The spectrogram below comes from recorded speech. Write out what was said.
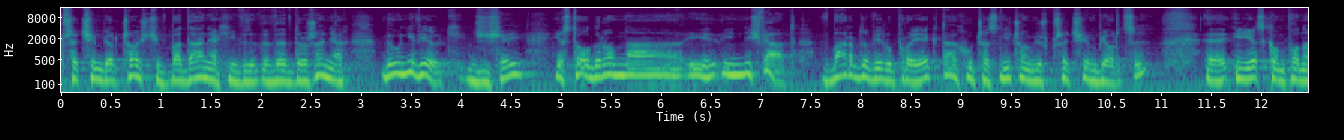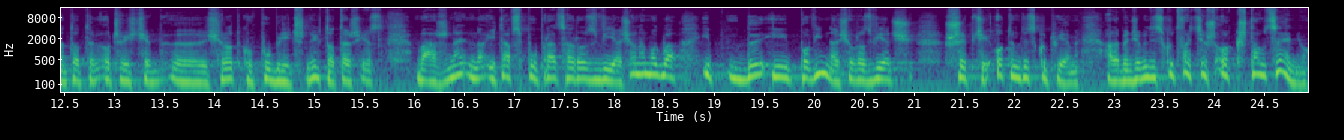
przedsiębiorczości w badaniach i we wdrożeniach był niewielki. Dzisiaj jest to ogromna inny świat. W bardzo wielu projektach uczestniczą już przedsiębiorcy i jest komponent oczywiście środków publicznych, to też jest ważne, no i ta współpraca rozwija się. Ona mogła i, by, i powinna się rozwijać szybciej. O tym dyskutujemy, ale będziemy dyskutować też o kształceniu.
